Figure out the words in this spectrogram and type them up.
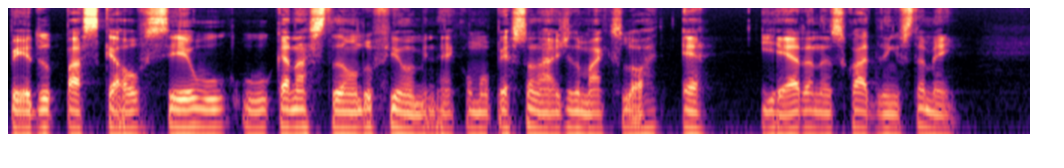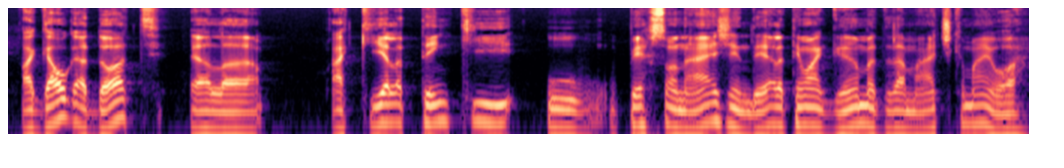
Pedro Pascal ser o, o, canastrão do filme, né? como o personagem do Max Lord é e era nos quadrinhos também. A Gal Gadot, ela aqui ela tem que o, o personagem dela tem uma gama dramática maior.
